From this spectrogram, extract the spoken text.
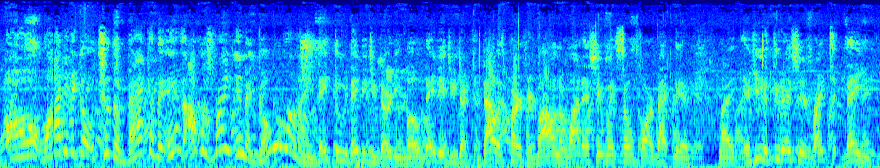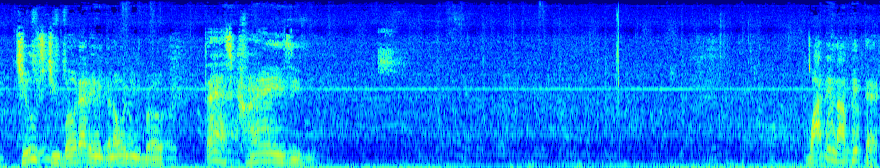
Oh, why did it go to the back of the ends? I was right in the goal line. They threw. They did you dirty, Bo. They did you dirty. That was perfect, but I don't know why that shit went so far back there. Like, if he'd have threw that shit right to, they juiced you, bro. That ain't even on you, bro. That's crazy. Why didn't I pick that?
